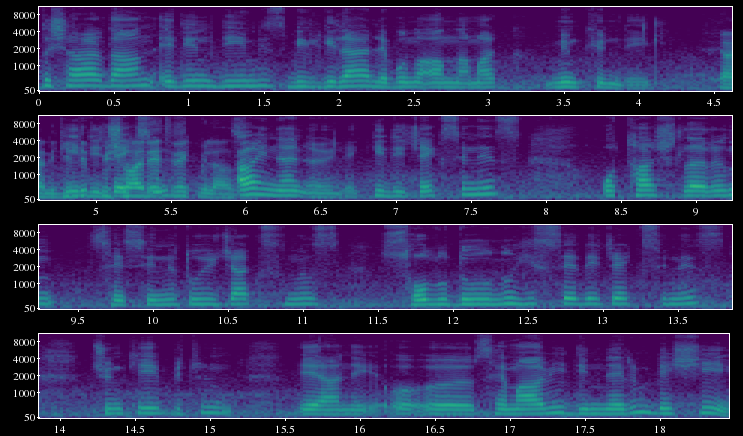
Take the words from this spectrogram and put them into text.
dışarıdan edindiğimiz bilgilerle bunu anlamak mümkün değil. Yani gidip müşahede etmek mi lazım? Aynen öyle. Gideceksiniz. O taşların sesini duyacaksınız. Soluduğunu hissedeceksiniz. Çünkü bütün yani o, e, semavi dinlerin beşiği,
